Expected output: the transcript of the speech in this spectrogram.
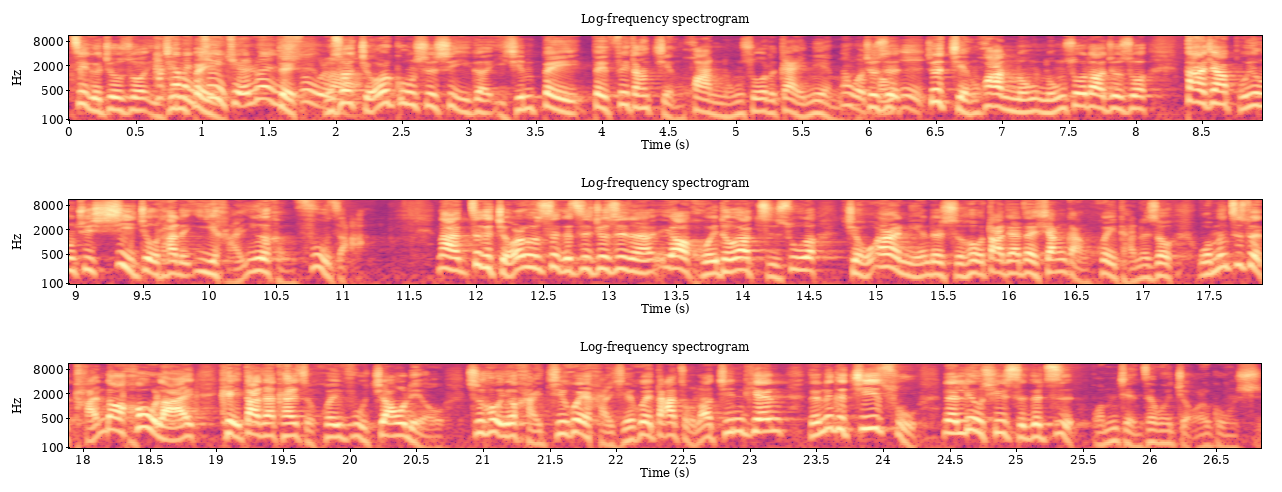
这个就是说已经被拒绝论述了。我说九二共识是一个已经被被非常简化浓缩的概念嘛，就是就简化浓浓缩到就是说大家不用去细究它的意涵，因为很复杂。那这个九二共识四个字就是呢，要回头要指出九二年的时候，大家在香港会谈的时候，我们之所以谈到后来可以大家开始恢复交流，之后有海基会、海协会，大家走到今天的那个基础，那六七十个字，我们简称为九二共识。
